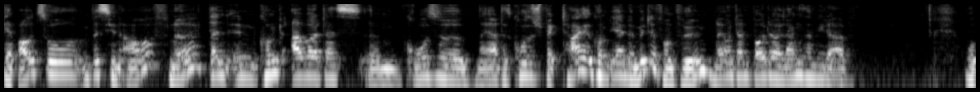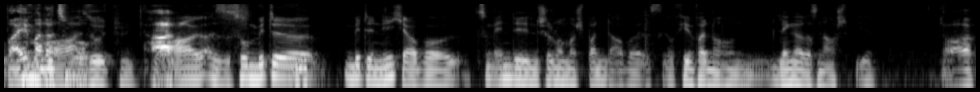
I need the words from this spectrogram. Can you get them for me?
der baut so ein bisschen auf, ne? Dann in, kommt aber das ähm, große, naja, das große Spektakel kommt eher in der Mitte vom Film, ne? Und dann baut er langsam wieder ab. Wobei ja, man dazu. Also, auch, ja, ja, also so Mitte, Mitte nicht, aber zum Ende hin schon nochmal spannend, aber es ist auf jeden Fall noch ein längeres Nachspiel. Ja,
